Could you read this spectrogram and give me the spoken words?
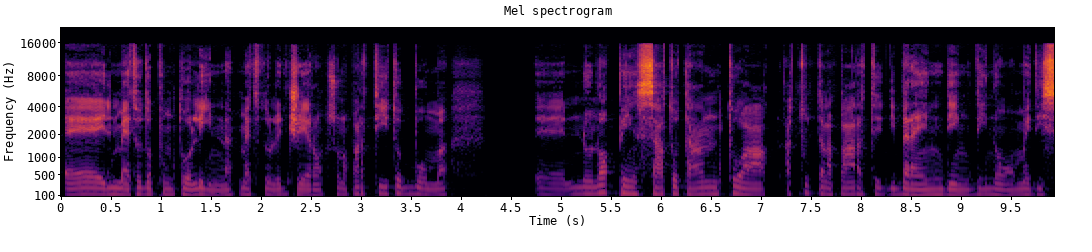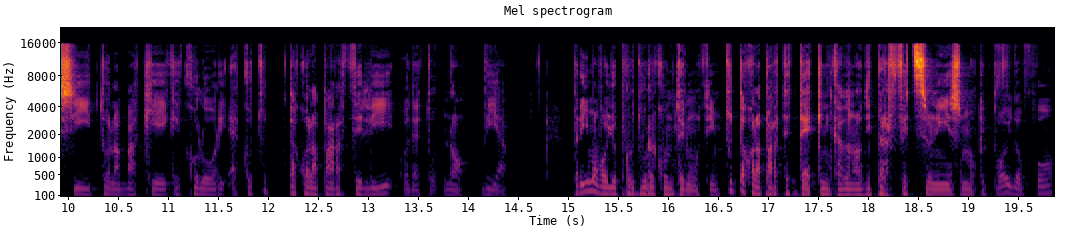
è il metodo appunto lean, metodo leggero. Sono partito, boom. Eh, non ho pensato tanto a, a, tutta la parte di branding, di nome, di sito, la bacheca, i colori. Ecco, tutta quella parte lì ho detto no, via. Prima voglio produrre contenuti. Tutta quella parte tecnica no, di perfezionismo che poi dopo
